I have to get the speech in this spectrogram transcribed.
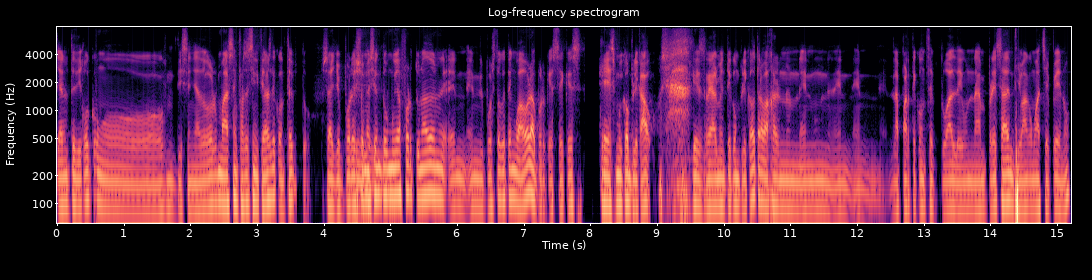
ya no te digo como diseñador más en fases iniciales de concepto. O sea, yo por eso me siento muy afortunado en, en- en el puesto que tengo ahora, porque sé que es, que es muy complicado. O sea, que es realmente complicado trabajar en, un- en un- en- en- en la parte conceptual de una empresa encima como HP, ¿no?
